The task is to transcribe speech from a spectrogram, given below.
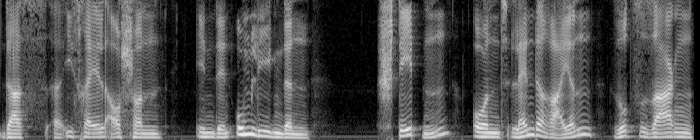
dass äh, Israel auch schon in den umliegenden Städten und Ländereien sozusagen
